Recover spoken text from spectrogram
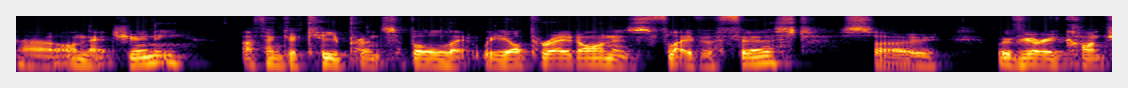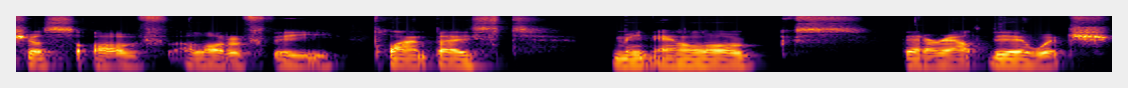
uh, on that journey. I think a key principle that we operate on is flavor first. So we're very conscious of a lot of the plant based meat analogs that are out there, which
